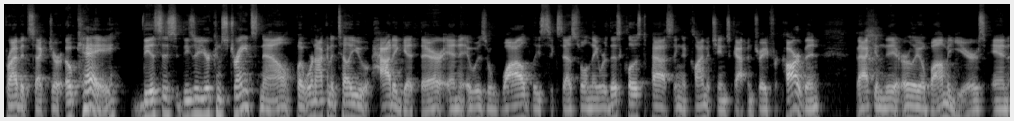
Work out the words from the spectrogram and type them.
private sector, okay, this is these are your constraints now, but we're not going to tell you how to get there. And it was wildly successful, and they were this close to passing a climate change cap and trade for carbon back in the early Obama years. And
